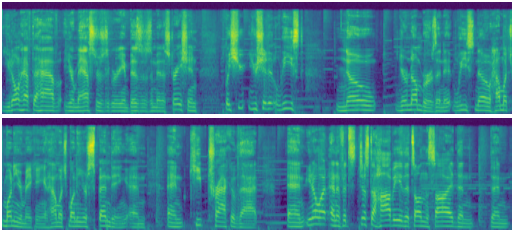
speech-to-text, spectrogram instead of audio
you don't have to have your master's degree in business administration, but you, you should at least know your numbers and at least know how much money you're making and how much money you're spending and and keep track of that. And you know what? And if it's just a hobby that's on the side, then then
